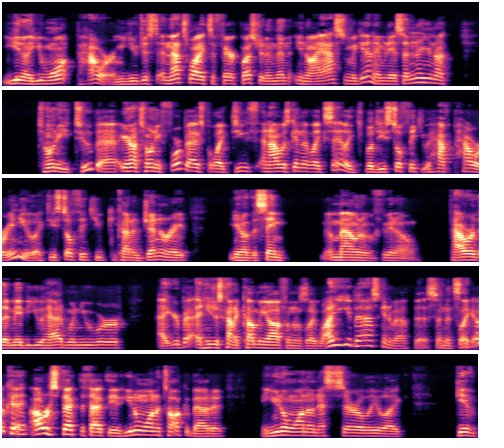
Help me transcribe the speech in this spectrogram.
You know, you want power. I mean, you just, and that's why it's a fair question. And then, you know, I asked him again. I mean, I said, no, you're not Tony two bag, you're not Tony four bags, but like, do you? And I was gonna like say, like, well, do you still think you have power in you? Like, do you still think you can kind of generate, you know, the same amount of, you know, power that maybe you had when you were at your back. And he just kind of cut me off and was like, why do you keep asking about this? And it's like, okay, I'll respect the fact that if you don't want to talk about it and you don't want to necessarily like give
